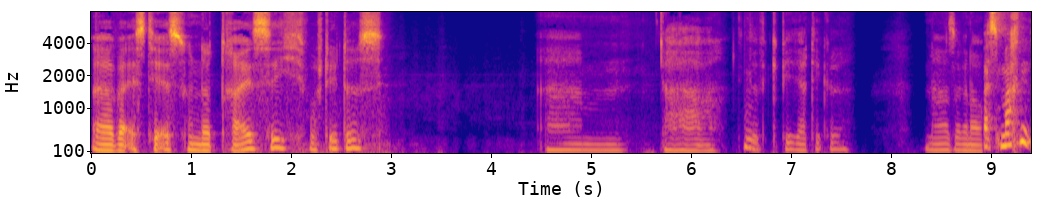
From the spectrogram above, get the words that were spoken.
Äh, bei STS 130, wo steht das? Ähm, ah, dieser Hm. Wikipedia-Artikel. NASA, genau. Was machen,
